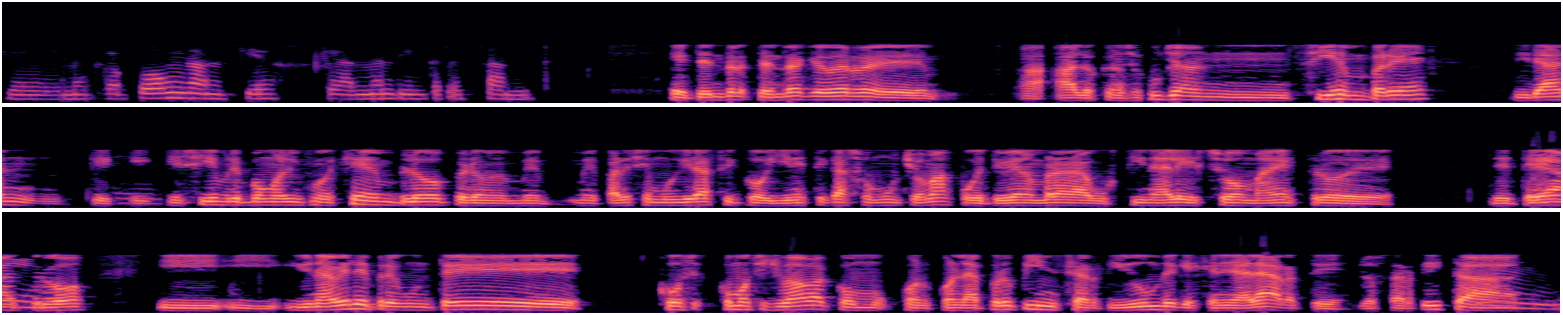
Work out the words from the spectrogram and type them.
que me propongan si es realmente interesante. Eh, tendrá, tendrá que ver, eh, a, a los que nos escuchan siempre, dirán que, que, que siempre pongo el mismo ejemplo, pero me, me parece muy gráfico y en este caso mucho más, porque te voy a nombrar a Agustín Aleso, maestro de, de teatro, y, y, y una vez le pregunté cómo se llevaba con, con, con la propia incertidumbre que genera el arte. Los artistas Mm,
